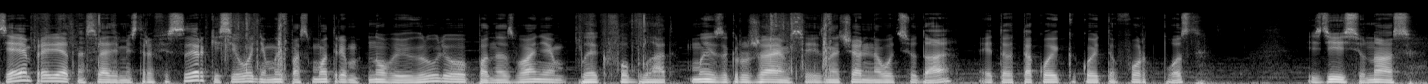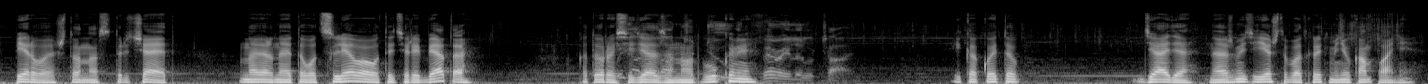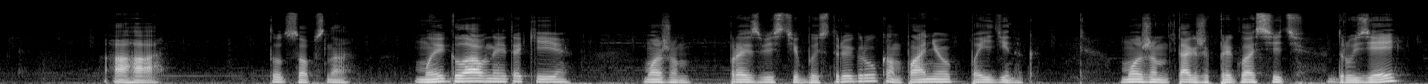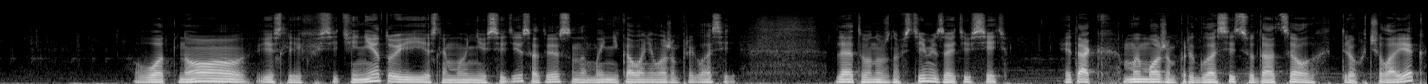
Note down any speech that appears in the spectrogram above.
Всем привет, на связи мистер офицер, и сегодня мы посмотрим новую игрулю под названием Back for Blood. Мы загружаемся изначально вот сюда, это такой какой-то фортпост. Здесь у нас первое, что нас встречает, наверное, это вот слева вот эти ребята, которые сидят за ноутбуками. И какой-то дядя. Нажмите Е, чтобы открыть меню компании. Ага. Тут, собственно, мы главные такие. Можем произвести быструю игру, компанию, поединок. Можем также пригласить друзей. Вот, но если их в сети нету, и если мы не в сети, соответственно, мы никого не можем пригласить. Для этого нужно в стиме зайти в сеть. Итак, мы можем пригласить сюда целых трех человек.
